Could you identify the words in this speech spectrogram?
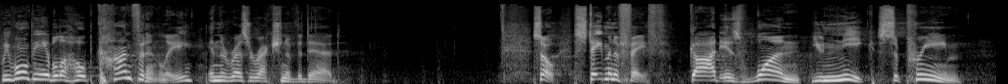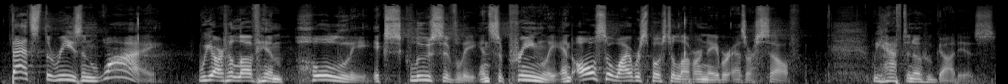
we won't be able to hope confidently in the resurrection of the dead. So, statement of faith God is one, unique, supreme. That's the reason why we are to love him wholly, exclusively, and supremely, and also why we're supposed to love our neighbor as ourselves. We have to know who God is.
